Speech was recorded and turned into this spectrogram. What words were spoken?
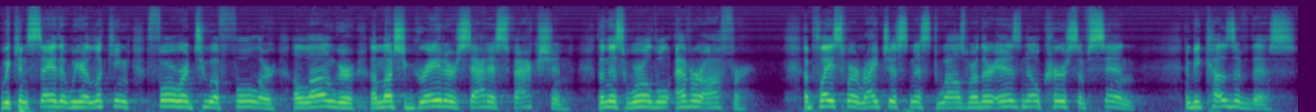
We can say that we are looking forward to a fuller, a longer, a much greater satisfaction than this world will ever offer. A place where righteousness dwells, where there is no curse of sin. And because of this,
